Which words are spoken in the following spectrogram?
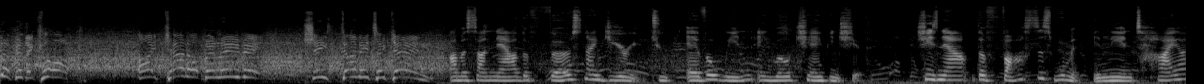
look at the clock! I cannot believe it! She's done it again! Amusan now the first Nigerian to ever win a world championship. She's now the fastest woman in the entire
